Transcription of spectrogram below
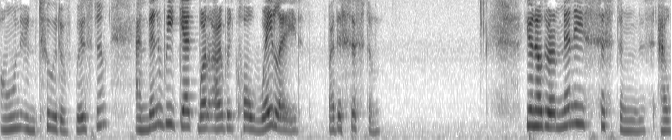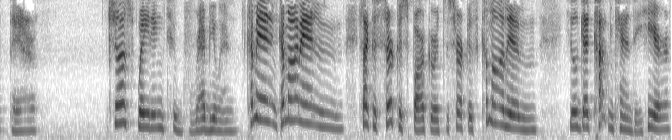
own intuitive wisdom. And then we get what I would call waylaid by the system. You know, there are many systems out there just waiting to grab you in. Come in, come on in. It's like a circus barker at the circus. Come on in. You'll get cotton candy here.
